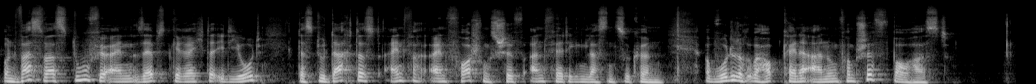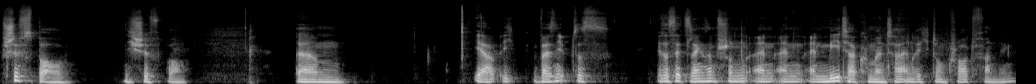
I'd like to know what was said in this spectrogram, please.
Und was warst du für ein selbstgerechter Idiot, dass du dachtest, einfach ein Forschungsschiff anfertigen lassen zu können, obwohl du doch überhaupt keine Ahnung vom Schiffbau hast? Schiffsbau, nicht Schiffbau. Ähm, ja, ich weiß nicht, ob das, ist das jetzt langsam schon ein, ein, ein Meta-Kommentar in Richtung Crowdfunding?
